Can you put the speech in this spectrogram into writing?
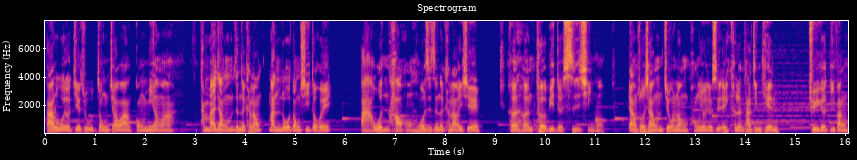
大家如果有接触宗教啊、宫庙啊，坦白讲，我们真的看到蛮多东西都会打问号哈，或者是真的看到一些。很很特别的事情哦，比方说像我们就有那种朋友，就是哎，可能他今天去一个地方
